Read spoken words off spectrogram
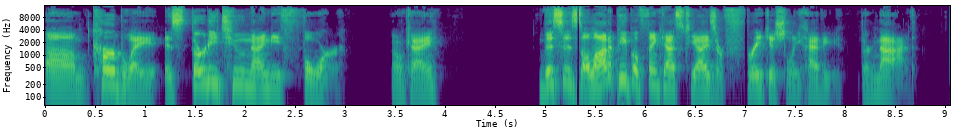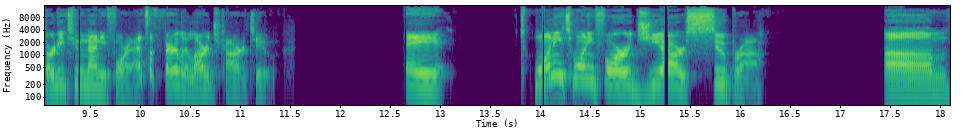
um curb weight is 3294. Okay. This is a lot of people think STIs are freakishly heavy. They're not. 3294. That's a fairly large car too. A 2024 GR Supra um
